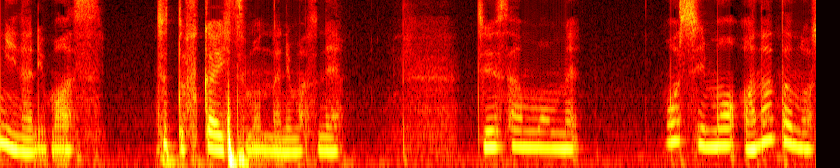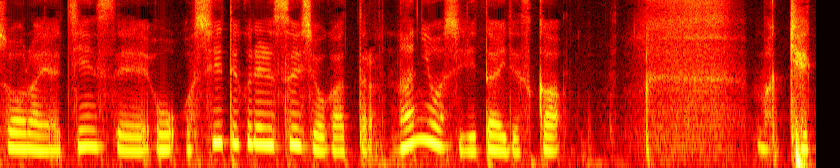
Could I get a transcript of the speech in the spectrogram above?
になります。ちょっと深い質問になりますね。13問目。もしもあなたの将来や人生を教えてくれる水晶があったら何を知りたいですか？まあ、結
